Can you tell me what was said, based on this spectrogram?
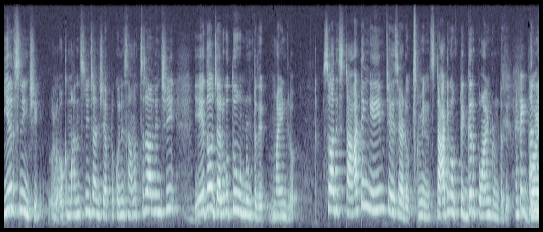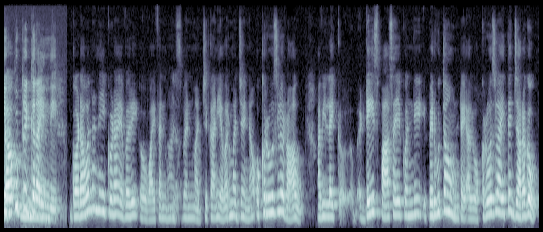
ఇయర్స్ నుంచి ఒక మంత్స్ నుంచి అని చెప్పరు కొన్ని సంవత్సరాల నుంచి ఏదో జరుగుతూ ఉండుంటుంది మైండ్లో సో అది స్టార్టింగ్ ఏం చేశాడు? ఐ మీన్ స్టార్టింగ్ ఒక ట్రిగ్గర్ పాయింట్ ఉంటుంది. అంటే ఎప్పుడు ట్రిగ్గర్ అయింది? గొడవలు అనేవి కూడా ఎవరి వైఫ్ అండ్ హస్బెండ్ మధ్య కానీ ఎవరి మధ్య అయినా ఒక రోజులో రావు. అవి లైక్ డేస్ పాస్ అయ్యే కొన్ని పెరుగుతూ ఉంటాయి. అవి ఒక రోజులో అయితే జరగవు.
